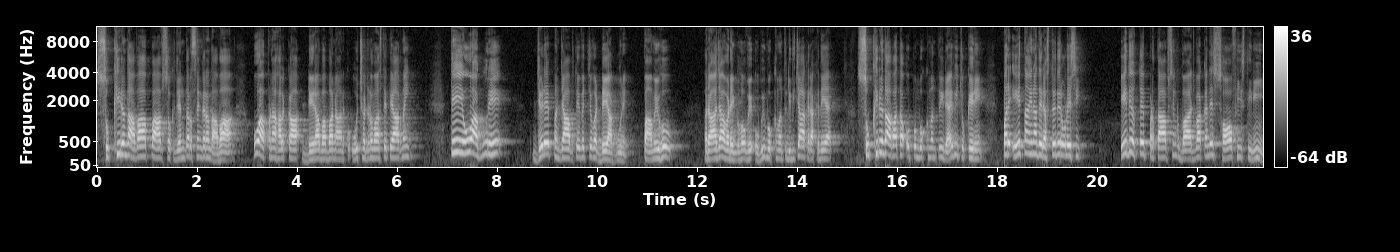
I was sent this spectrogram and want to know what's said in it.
ਸੁਖੀ ਰੰਧਾਵਾ, ਭਾਵ ਸੁਖਜਿੰਦਰ ਸਿੰਘ ਰੰਧਾਵਾ ਉਹ ਆਪਣਾ ਹਲਕਾ ਡੇਰਾ ਬਾਬਾ ਨਾਨਕ ਉਹ ਛੱਡਣ ਵਾਸਤੇ ਤਿਆਰ ਨਹੀਂ। ਤੇ ਉਹ ਆਗੂ ਨੇ, ਜਿਹੜੇ ਪੰਜਾਬ ਦੇ ਵਿੱਚ ਵੱਡੇ ਆਗੂ ਨੇ, ਭਾਵੇਂ ਉਹ ਰਾਜਾ ਵੜਿੰਗ ਹੋਵੇ, ਉਹ ਵੀ ਮੁੱਖ ਮੰਤਰੀ ਦੀ ਝਾਕ ਰੱਖਦੇ ਆ। ਸੁਖੀ ਰੰਧਾਵਾ ਤਾਂ ਉਪ ਮੁੱਖ ਮੰਤਰੀ ਰਹਿ ਵੀ ਚੁੱਕੇ ਨੇ, ਪਰ ਇਹ ਤਾਂ ਇਹਨਾਂ ਦੇ ਰਸਤੇ ਦੇ ਰੋੜੇ ਸੀ। ਇਹਦੇ ਉੱਤੇ ਪ੍ਰਤਾਪ ਸਿੰਘ ਬਾਜਵਾ ਕਹਿੰਦੇ 100% ਦੀ ਨਹੀਂ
